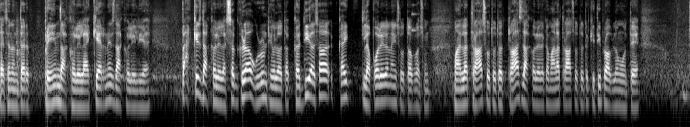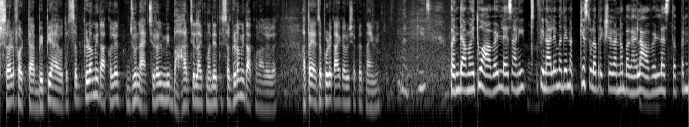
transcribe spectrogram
त्याच्यानंतर प्रेम दाखवलेलं आहे केअरनेस दाखवलेली आहे. पॅकेज दाखवलेला आहे. सगळं उघडून ठेवलं होतं. कधी असा काही लपवलेलं नाही स्वतःपासून. मला त्रास होत होता. त्रास दाखवलेला का मला त्रास होतो तर किती प्रॉब्लेम होते. सड फटतं आहे बी पी हाय होतं. सगळं मी दाखवलं जो नॅचरल मी बाहेरच्या लाईफमध्ये ते सगळं मी दाखवून आलेलं आहे. आता याच्यापुढे काय करू शकत नाही मी? नक्कीच. पण त्यामुळे तू आवडलंस आणि फिनालेमध्ये नक्कीच तुला प्रेक्षकांना बघायला आवडलं असतं. पण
